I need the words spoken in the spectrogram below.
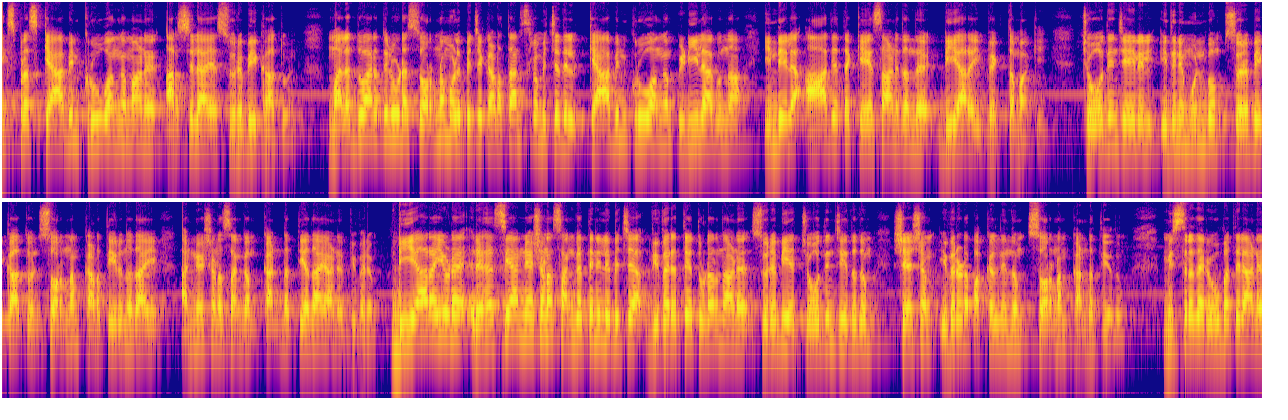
എക്സ്പ്രസ് ക്യാബിൻ ക്രൂ അംഗമാണ് അറസ്റ്റിലായ സുരഭി ഖാത്തൂൻ. മലദ്വാരത്തിലൂടെ സ്വർണം ഒളിപ്പിച്ച് കടത്താൻ ശ്രമിച്ചതിൽ ക്യാബിൻ ക്രൂ അംഗം പിടിയിലാകുന്ന ഇന്ത്യയിലെ ആദ്യത്തെ കേസാണിതെന്ന് ഡി ആർ ഐ വ്യക്തമാക്കി. ചോദ്യം ചെയ്യലിൽ ഇതിനു മുൻപും സുരഭി ഖാത്തൂൻ സ്വർണം കടത്തിയിരുന്നതായി അന്വേഷണ സംഘം കണ്ടെത്തിയതായാണ് വിവരം. ഡി ആർ ഐയുടെ രഹസ്യാന്വേഷണ സംഘത്തിന് ലഭിച്ച വിവരത്തെ തുടർന്നാണ് സുരഭിയെ ചോദ്യം ചെയ്തതും ശേഷം ഇവരുടെ പക്കൽ നിന്നും സ്വർണം കണ്ടെത്തിയതും മിശ്രിത രൂപത്തിലാണ്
